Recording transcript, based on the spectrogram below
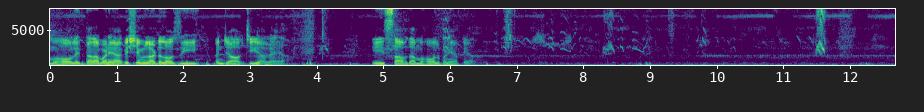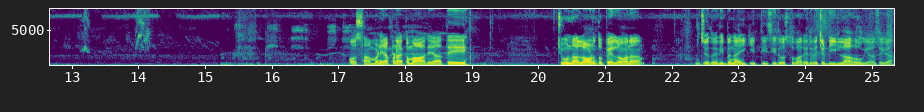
ਮਾਹੌਲ ਇਦਾਂ ਦਾ ਬਣਿਆ ਕਿ ਸ਼ਿਮਲਾ, ਡਲਹੌਜ਼ੀ, ਪੰਜਾਬ 'ਚ ਹੀ ਆ ਗਿਆ ਆ। ਇਸ ਹਿਸਾਬ ਦਾ ਮਾਹੌਲ ਬਣਿਆ ਪਿਆ। ਉਹ ਸਾਹਮਣੇ ਆਪਣਾ ਕਮਾਦ ਆ ਤੇ ਝੋਨਾ ਲਾਉਣ ਤੋਂ ਪਹਿਲਾਂ ਹਨਾ, ਜਦੋਂ ਇਹਦੀ ਬਣਾਈ ਕੀਤੀ ਸੀ ਤੇ ਉਸ ਤੋਂ ਬਾਅਦ ਇਹਦੇ ਵਿੱਚ ਡੀਲਾ ਹੋ ਗਿਆ ਸੀਗਾ।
